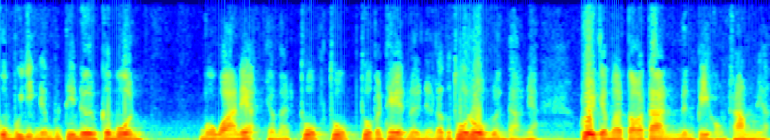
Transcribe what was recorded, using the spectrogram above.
กลุ่มผู้หญิงเนี่ยที่เดินกระบวนเมื่อวานเนี่ยใช่ไหมทั่วทั่วทั่วประเทศเลยเนี่ยแล้วก็ทั่วโลกด้วยต่างๆเนี่ยเพื่อจะมาต่อต้านหนึ่งปีของทรัมป์เนี่ย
